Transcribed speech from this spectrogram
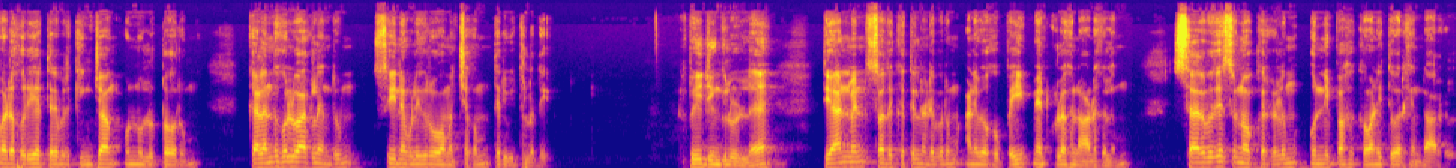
வடகொரிய தலைவர் கிங்ஜாங் உன் உள்ளிட்டோரும் கலந்து கொள்வார்கள் என்றும் சீன வெளியுறவு அமைச்சகம் தெரிவித்துள்ளது. பீஜிங்கில் உள்ள தியான்மென் சதுக்கத்தில் நடைபெறும் அணிவகுப்பை மேற்குலக நாடுகளும் சர்வதேச நோக்கர்களும் உன்னிப்பாக கவனித்து வருகின்றார்கள்.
